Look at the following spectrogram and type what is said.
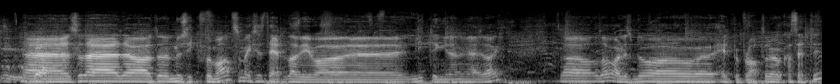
Eh, så det, er- det var et musikkformat som eksisterte da vi var eh, litt yngre enn vi er i dag. Da, da var det liksom det var LP-plater og kassetter,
